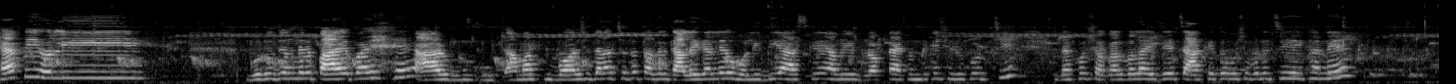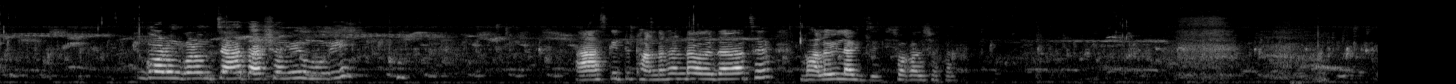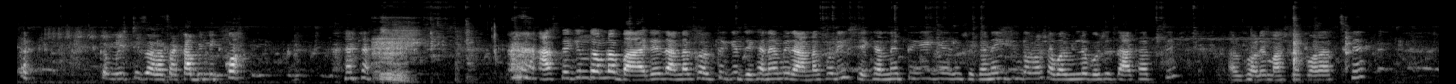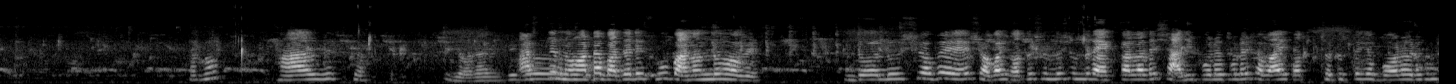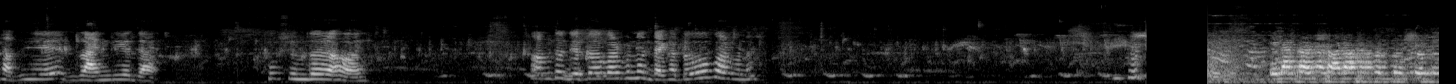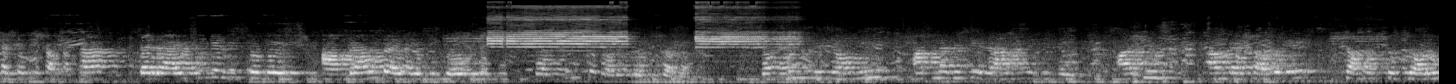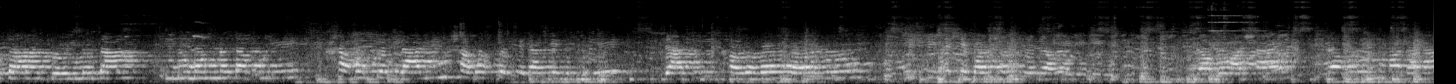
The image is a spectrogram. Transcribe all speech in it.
Happy Holi গুরুজনদের পায়ে পায়ে আর আমার বয়সে যারা ছোট, তাদের গালে গালে হোলি দিয়ে আজকে আমি ব্লগটা এখন থেকে শুরু করছি। দেখো, সকালবেলা এই যে চা খেতে বসে পড়েছি এখানে। গরম গরম চা, তার সঙ্গে মুড়ি। আজকে একটু ঠান্ডা ঠান্ডা ওয়েদার আছে, ভালোই লাগছে সকাল সকাল। আজকে কিন্তু আমরা বাইরের রান্নাঘর থেকে যেখানে আমি রান্না করি, সেখানে থেকে সেখানেই কিন্তু আমরা সবাই মিলে বসে চা খাচ্ছি। আর ঘরে মাস্টার পড়াচ্ছে। দেখো, হাল দৃশ্য আজকে নোহাটা বাজারে খুব আনন্দ হবে। দোল উৎসবে সবাই কত সুন্দর সুন্দর এক কালারের শাড়ি পরে পরে সবাই কত ছোট থেকে বড় এরকম সাজিয়ে লাইন দিয়ে যায়। খুব সুন্দর হয়। আমি তো যেতেও পারব না, দেখাতেও পারব না। আমরাও আপনাদেরকে রাঙিয়ে দিতে আসুন, আমরা সকলে সমস্ত জড়তা দৈন্যতা হীনমন্যতা ভুলে সমস্ত গ্রামীণ সমস্ত জেলাকে ভুলে জাতি ধর্ম বর্ণ নির্বিশেষে বসন্তের উঠি। নব আশায় নব নবটা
